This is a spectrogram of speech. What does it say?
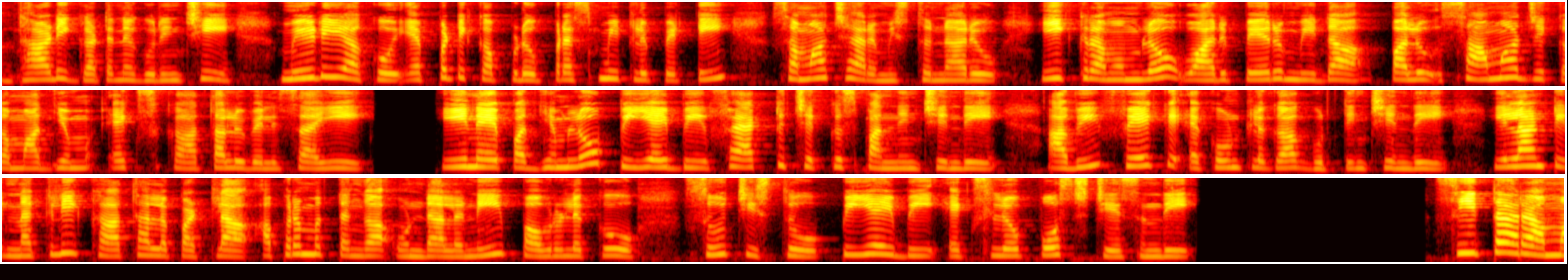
దాడి ఘటన గురించి మీడియాకు ఎప్పటికప్పుడు ప్రెస్ మీట్లు పెట్టి సమాచారమిస్తున్నారు. ఈ క్రమంలో వారి పేరు మీద పలు సామాజిక మాధ్యమం ఎక్స్ ఖాతాలు వెలిశాయి. ఈ నేపథ్యంలో పీఐబీ ఫ్యాక్ట్ చెక్ స్పందించింది. అవి ఫేక్ అకౌంట్లుగా గుర్తించింది. ఇలాంటి నకిలీ ఖాతాల పట్ల అప్రమత్తంగా ఉండాలని పౌరులకు సూచిస్తూ పీఐబీ ఎక్స్లో పోస్ట్ చేసింది. సీతారామ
